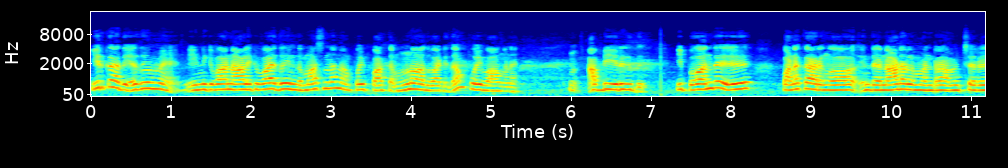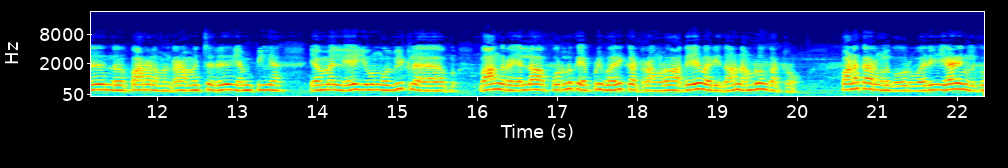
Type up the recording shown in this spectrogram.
இருக்காது எதுவுமே. இன்னைக்கு வா நாளைக்கு வா இது இந்த மாதம் தான் நான் போய் பார்த்தேன். மூணாவது வாட்டி தான் போய் வாங்கினேன். அப்படி இருக்குது. இப்போ வந்து பணக்காரங்க இந்த நாடாளுமன்ற அமைச்சர் இந்த பாராளுமன்ற அமைச்சர் எம்பி எம்எல்ஏ இவங்க வீட்டில் வாங்குற எல்லா பொருளுக்கும் எப்படி வரி கட்டுறாங்களோ அதே வரி தான் நம்மளும் கட்டுறோம். பணக்காரங்களுக்கு ஒரு வரி ஏழைங்களுக்கு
